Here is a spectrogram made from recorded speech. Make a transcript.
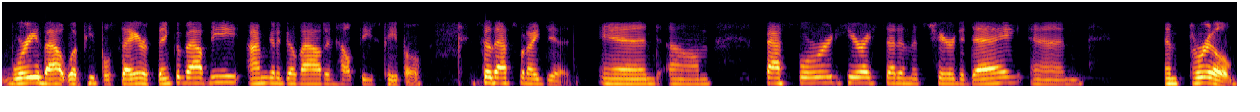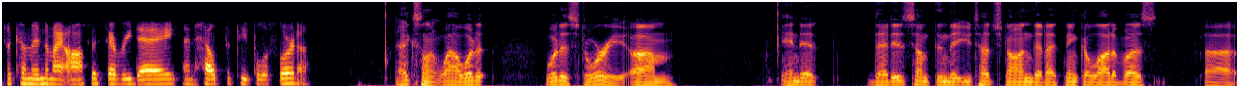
worry about what people say or think about me. I'm going to go out and help these people. So that's what I did. And um, fast forward, here I sit in this chair today and am thrilled to come into my office every day and help the people of Florida. Excellent. Wow, what a what a story. Um and it that is something that you touched on that I think a lot of us uh,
